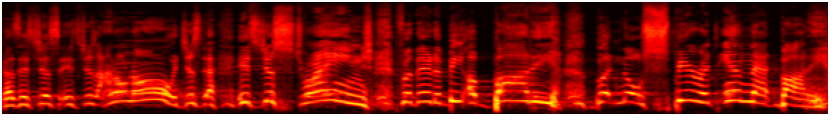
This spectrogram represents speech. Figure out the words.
Because it's just it's just i don't know. It just it's just strange for there to be a body but no spirit in that body.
